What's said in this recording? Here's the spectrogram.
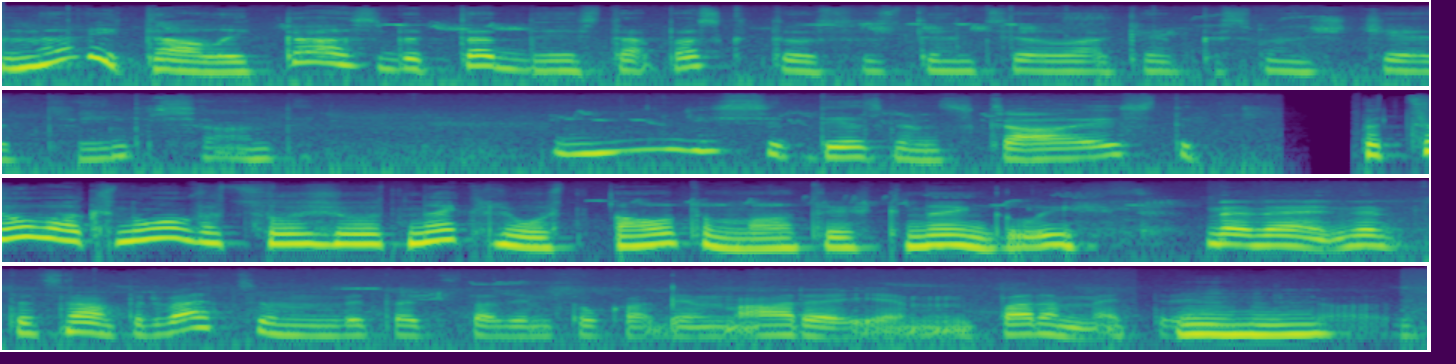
Man arī tā likās, bet tad, ja es tā paskatos uz tiem cilvēkiem, kas man šķiet interesanti, viss ir diezgan skaisti. Bet cilvēks novecojot, nekļūst automātiski neglīts. Nē, nē, ne, tas nav par vecumu, bet pēc tādiem kaut kādiem ārējiem parametriem. Mm -hmm.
